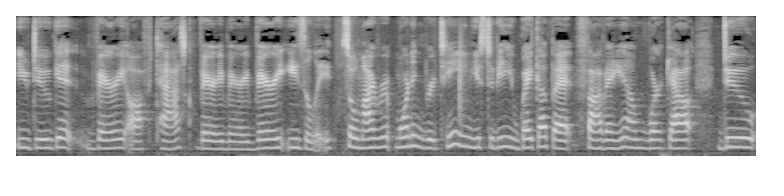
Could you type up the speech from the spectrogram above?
you do get very off task very, very, very easily. So, my r- morning routine used to be wake up at 5 a.m., work out, do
